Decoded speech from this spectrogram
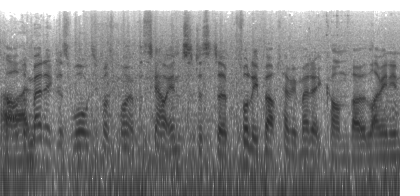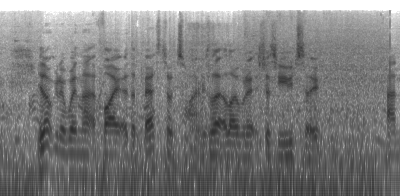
Oh, the and- medic just walks across the point of the scout into just a fully buffed heavy medic combo. I mean, you're not going to win that fight at the best of times, let alone when it's just you two. And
